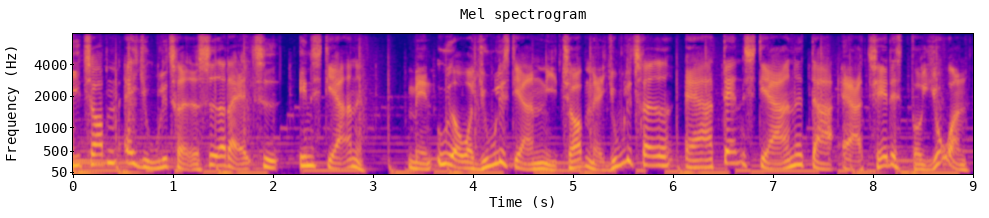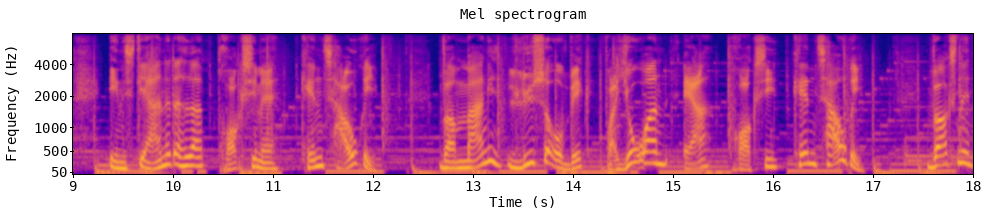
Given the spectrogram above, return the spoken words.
I toppen af juletræet sidder der altid en stjerne. Men udover julestjernen i toppen af juletræet, er den stjerne, der er tættest på jorden, en stjerne, der hedder Proxima Centauri. Hvor mange lysår væk fra jorden er Proxy Centauri? Voksne,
